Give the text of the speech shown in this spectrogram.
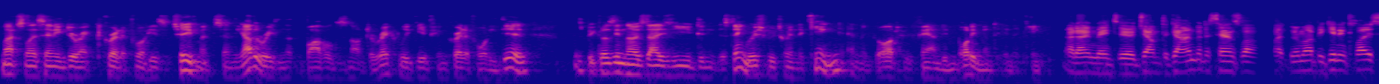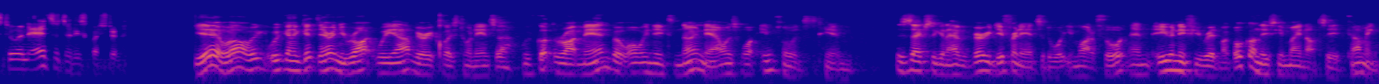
much less any direct credit for his achievements. And the other reason that the Bible does not directly give him credit for what he did is because in those days you didn't distinguish between the king and the God who found embodiment in the king. I don't mean to jump the gun, but it sounds like we might be getting close to an answer to this question. Yeah, well, we, are going to get there, and you're right, we are very close to an answer. We've got the right man, but what we need to know now is what influenced him. This is actually going to have a very different answer to what you might have thought, and even if you read my book on this, you may not see it coming.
